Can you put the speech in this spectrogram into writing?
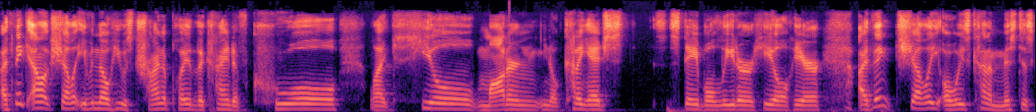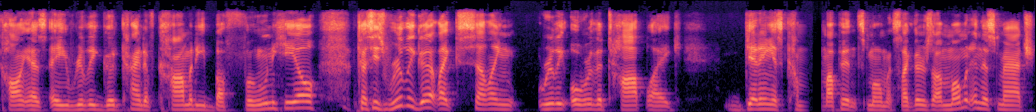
I think Alex Shelley, even though he was trying to play the kind of cool, like heel, modern, you know, cutting edge stable leader heel here. I think Shelley always kind of missed his calling as a really good kind of comedy buffoon heel because he's really good at like selling really over the top like getting his comeuppance moments. Like there's a moment in this match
